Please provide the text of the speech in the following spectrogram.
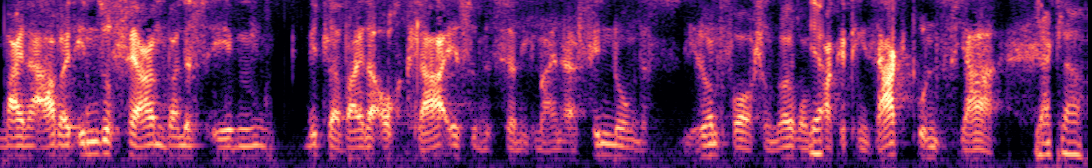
meine Arbeit insofern, weil es eben mittlerweile auch klar ist, und es ist ja nicht meine Erfindung, das die Hirnforschung, Neuromarketing ja. sagt uns ja, ja klar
